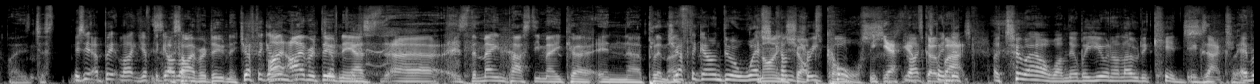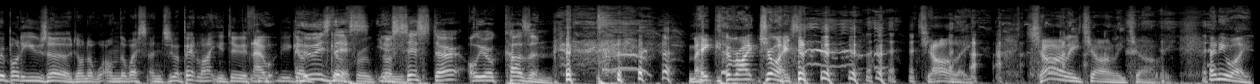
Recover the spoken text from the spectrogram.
Well, it's just Is it a bit like you have to go? It's along- Ivor Dewdney. Do you have to go? I, and- Ivor do you have Dewdney has uh, is the main pasty maker in uh, Plymouth. Do you have to go and do a West Nine Country Paul. course? Yeah, you to go spend a- back. A, two-hour one. There'll be you and a load of kids. Exactly. Everybody who's heard on a, on the West, and it's a bit like you do if Now, you, you go. who is this? Through, your you- sister or your cousin? Make the right choice. Charlie, Charlie, Charlie, Charlie. Anyway,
